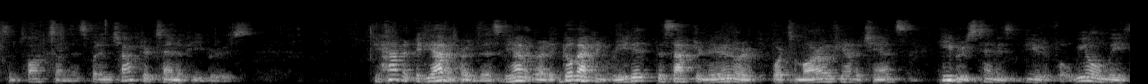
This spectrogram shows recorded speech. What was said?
some talks on this, but in chapter 10 of Hebrews, if you haven't, if you haven't heard this, if you haven't read it, go back and read it this afternoon or, or tomorrow if you have a chance. Hebrews 10 is beautiful. We only,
